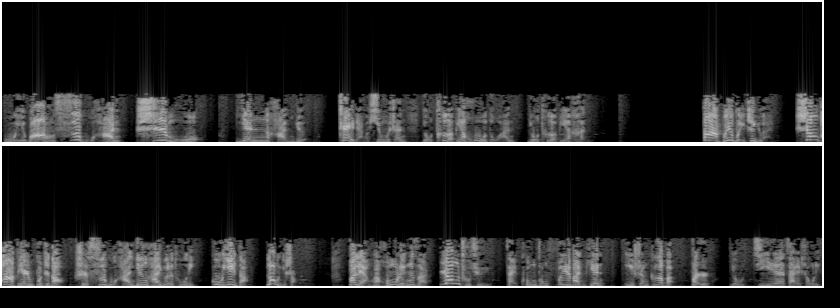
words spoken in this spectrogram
鬼王司古寒，师母阴寒月，这两个凶神有特别护短，又特别狠。大鬼韦志远生怕别人不知道是司古寒、阴寒月的徒弟，故意的露一手，把两块红绫子扔出去，在空中飞了半天，一伸胳膊，本儿又接在手里，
